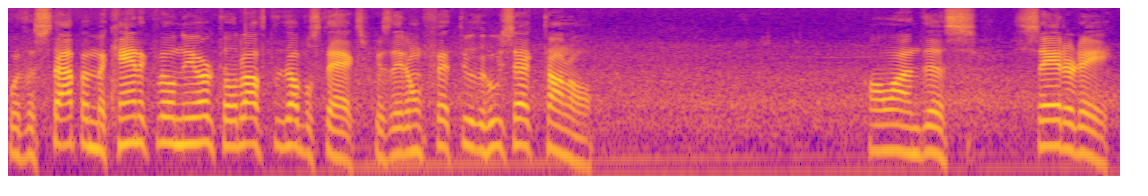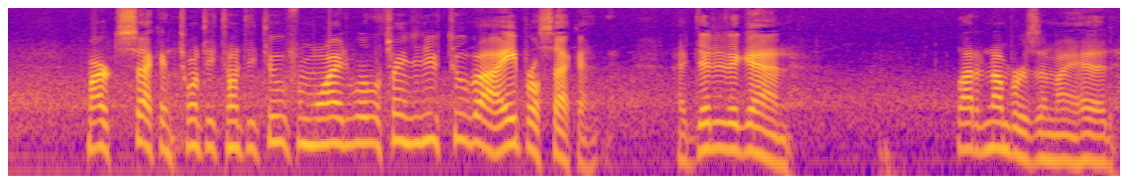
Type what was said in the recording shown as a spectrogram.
With a stop in Mechanicville, New York to let off the double stacks because they don't fit through the Hoosac Tunnel. All on this Saturday, March 2nd, 2022 from Wide World of Trains and YouTube by April 2nd. I did it again. A lot of numbers in my head.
